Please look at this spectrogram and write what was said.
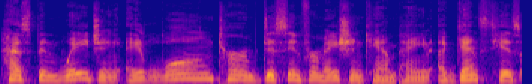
has been waging a long-term disinformation campaign against his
